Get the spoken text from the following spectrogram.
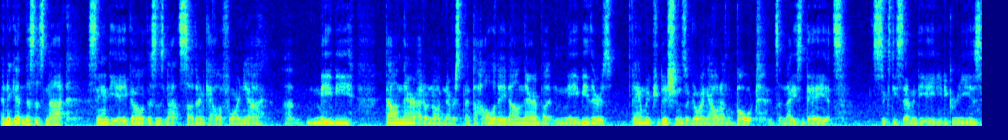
And again, this is not San Diego. This is not Southern California. Uh, maybe down there, I don't know. I've never spent a holiday down there, but maybe there's family traditions of going out on the boat. It's a nice day. It's 60, 70, 80 degrees.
